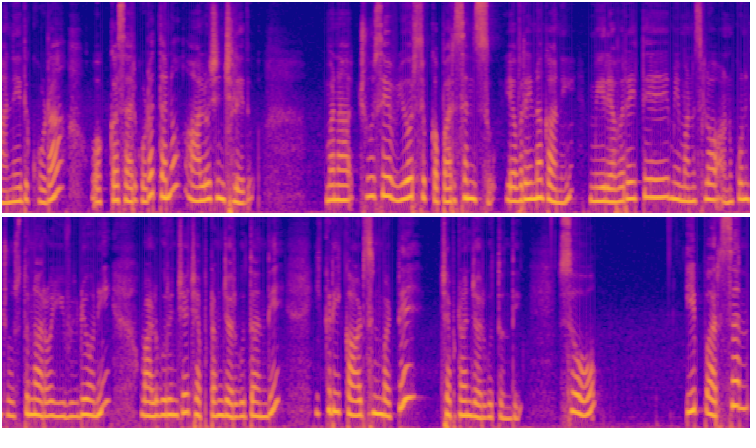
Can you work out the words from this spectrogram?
అనేది కూడా ఒక్కసారి కూడా తను ఆలోచించలేదు. మన చూసే వ్యూవర్స్ యొక్క పర్సన్స్ ఎవరైనా కానీ మీరు ఎవరైతే మీ మనసులో అనుకుని చూస్తున్నారో ఈ వీడియోని వాళ్ళ గురించే చెప్పడం జరుగుతుంది. ఇక్కడ ఈ కార్డ్స్ని బట్టి చెప్పడం జరుగుతుంది. సో ఈ పర్సన్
